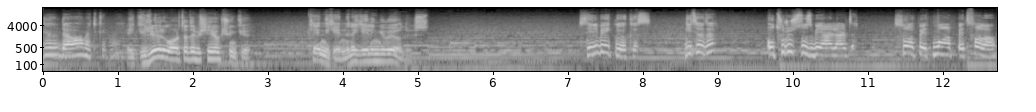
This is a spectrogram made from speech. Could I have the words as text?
Gül devam et gülmeye. E gülüyorum ortada bir şey yok çünkü. Kendi kendine gelin güvey oluyorsun. Seni bekliyor kız. Git hadi. Oturursunuz bir yerlerde. Sohbet, muhabbet falan.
